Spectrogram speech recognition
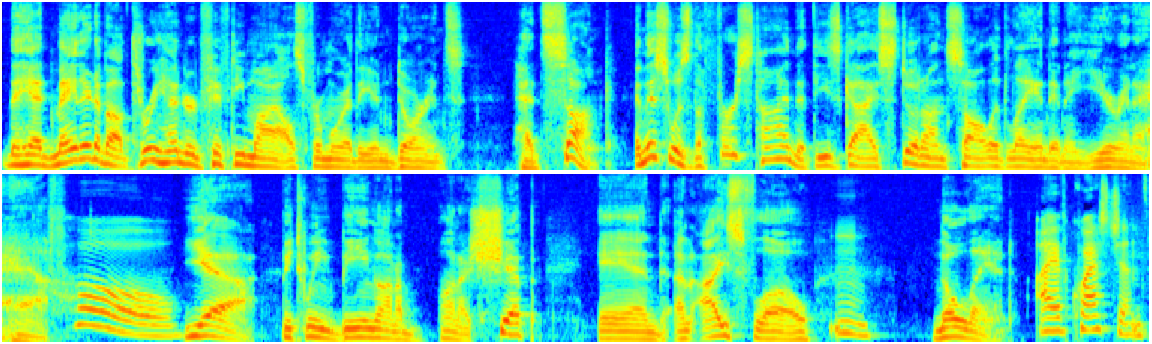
They had made it about 350 miles from where the Endurance had sunk. And this was the first time that these guys stood on solid land in a year and a half. Oh, Yeah, between being on a on a ship and an ice floe, mm. No land. I have questions.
